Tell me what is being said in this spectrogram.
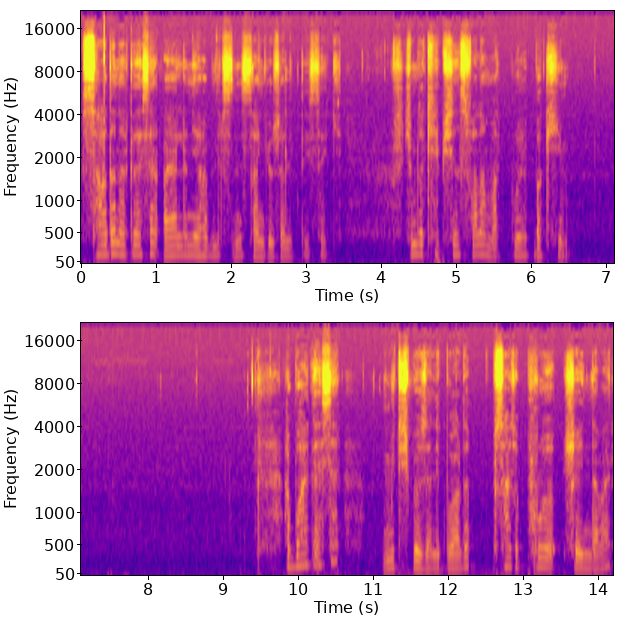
Sağdan arkadaşlar ayarlarını yapabilirsiniz. Hangi özellikteysek. Şimdi burada captions falan var. Buraya bakayım. Ha bu arkadaşlar müthiş bir özellik bu arada. Sadece Pro şeyinde var.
